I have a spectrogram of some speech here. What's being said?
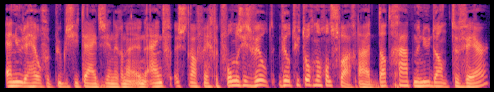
En nu er heel veel publiciteit is en er een, een eindstrafrechtelijk vonnis is, wilt, wilt u toch nog ontslag? Nou, dat gaat me nu dan te ver.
